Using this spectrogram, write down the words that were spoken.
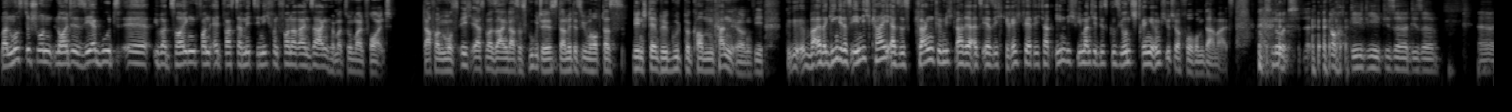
man musste schon Leute sehr gut äh, überzeugen von etwas, damit sie nicht von vornherein sagen, hör mal zu, mein Freund. Davon muss ich erstmal sagen, dass es gut ist, damit es überhaupt das, den Stempel gut bekommen kann irgendwie. Ging dir das ähnlich, Kai? Also es klang für mich gerade, als er sich gerechtfertigt hat, ähnlich wie manche Diskussionsstränge im Future Forum damals. Absolut. Doch, die, die, diese, diese äh,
